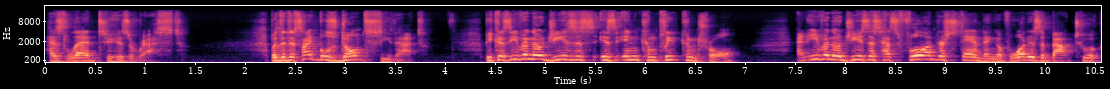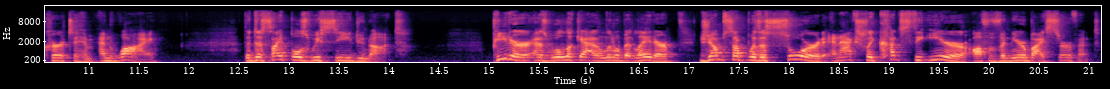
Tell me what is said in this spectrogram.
has led to his arrest. But the disciples don't see that. Because even though Jesus is in complete control, and even though Jesus has full understanding of what is about to occur to him and why, the disciples we see do not. Peter, as we'll look at a little bit later, jumps up with a sword and actually cuts the ear off of a nearby servant.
